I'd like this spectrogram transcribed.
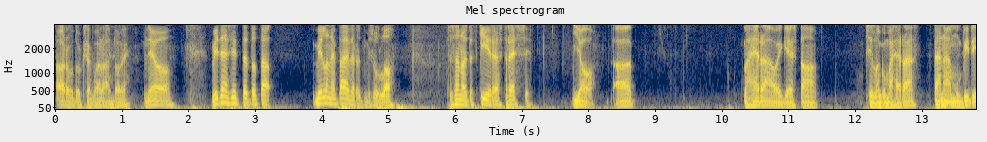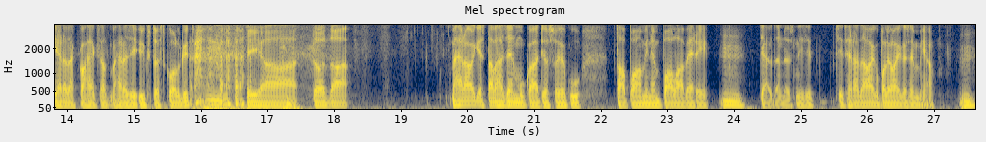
arvotuksen varaan toi. Joo. Miten sitten tota, millainen päivärytmi sulla on? Sä sanoit, että kiire ja stressi. Joo. Äh, mä herään oikeastaan silloin, kun mä herään. Tänään mun piti herätä kahdeksalta, mä heräsin 11.30. ja tota, mä herään oikeastaan vähän sen mukaan, että jos on joku tapaaminen, palaveri Mm. käytännössä, niin sit, sit herätään aika paljon aikaisemmin. Ja Mm.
